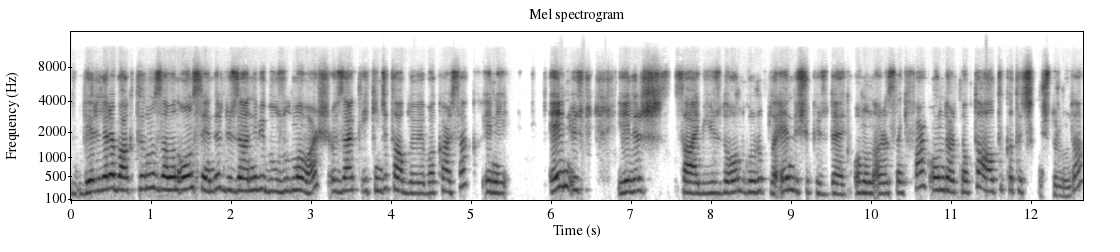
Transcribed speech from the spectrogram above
verilere baktığımız zaman 10 senedir düzenli bir bozulma var. Özellikle ikinci tabloya bakarsak yani en üst gelir sahibi %10 grupla en düşük %10'un arasındaki fark 14.6 kata çıkmış durumda.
